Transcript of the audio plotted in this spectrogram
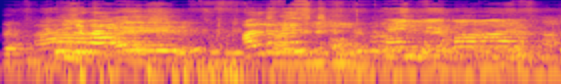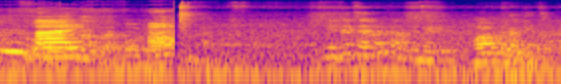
Bye. you guys. All the best. Thank you. Bye. Bye.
